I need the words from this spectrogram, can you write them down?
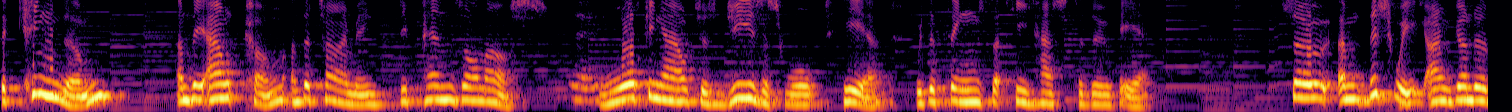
The kingdom and the outcome and the timing depends on us walking out as Jesus walked here with the things that he has to do here. So um, this week I'm going to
